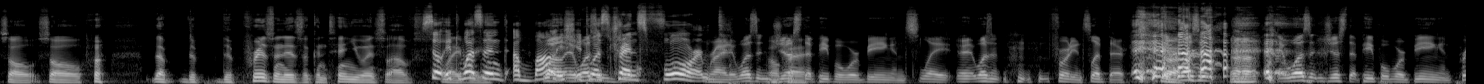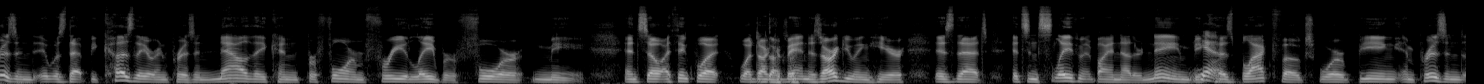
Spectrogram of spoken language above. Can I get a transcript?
So so the the the prison is a continuance of so slavery. it wasn't abolished it it, was wasn't ju- transformed Right. It wasn't just that people were being enslaved. It wasn't Freudian slip there. It wasn't. Uh-huh. It wasn't just that people were being imprisoned. It was that because they are in prison, now they can perform free labor for me. And so I think what what Dr. Doctor. Banton is arguing here is that it's enslavement by another name Yeah. because black folks were being imprisoned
